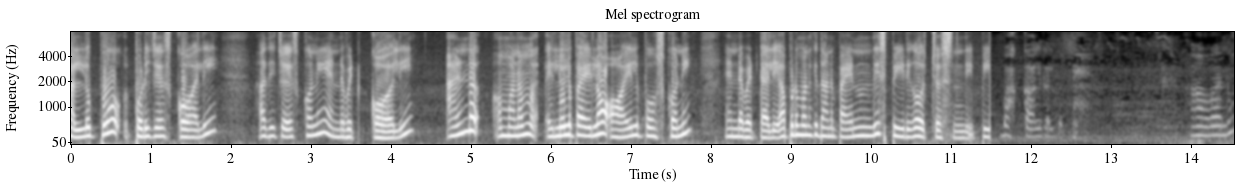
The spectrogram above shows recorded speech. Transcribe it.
కల్లుప్పు పొడి చేసుకోవాలి. అది చేసుకొని ఎండబెట్టుకోవాలి. అండ్ మనం ఎల్లుల్లిపాయలో ఆయిల్ పోసుకొని ఎండబెట్టాలి. అప్పుడు మనకి దానిపైన నుండి స్పీడ్గా వచ్చేస్తుంది. పీ- బాగా కాలు కలిపి ఆవాలు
